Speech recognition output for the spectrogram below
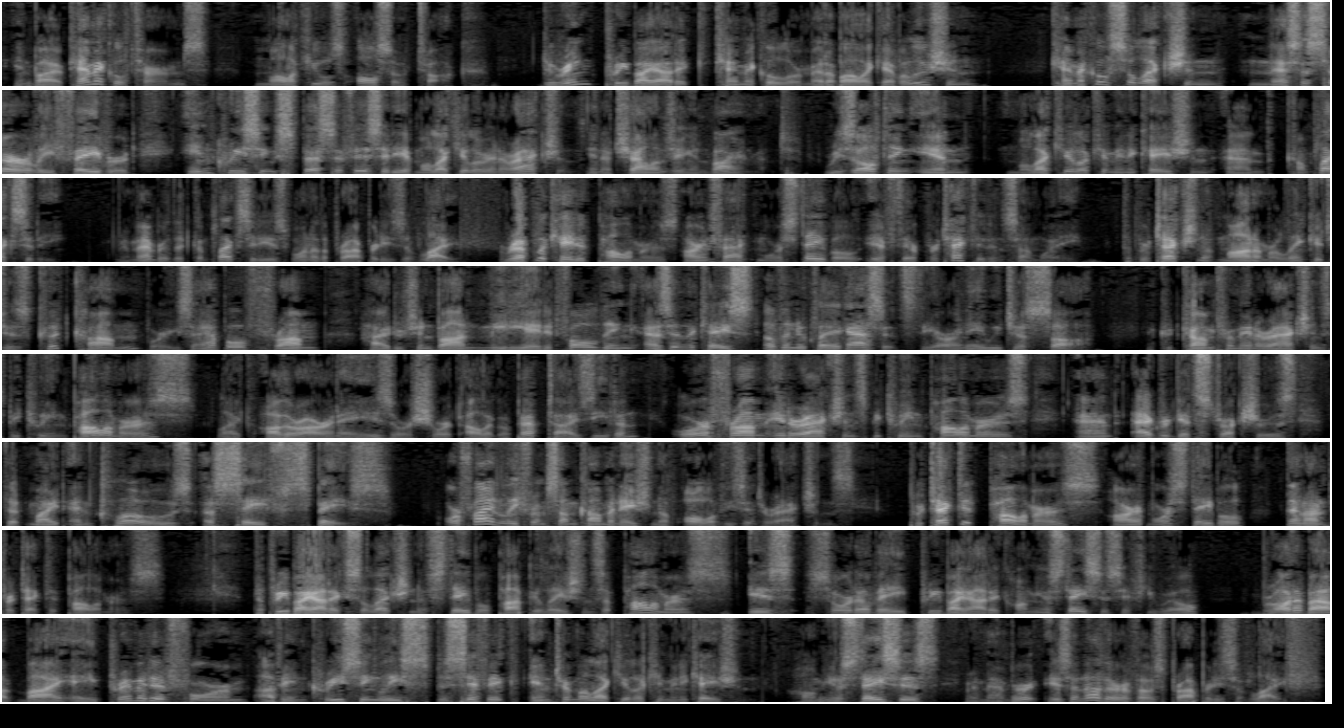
In biochemical terms, molecules also talk. During prebiotic chemical or metabolic evolution, chemical selection necessarily favored increasing specificity of molecular interactions in a challenging environment, resulting in molecular communication and complexity. Remember that complexity is one of the properties of life. Replicated polymers are in fact more stable if they're protected in some way. The protection of monomer linkages could come, for example, from hydrogen bond mediated folding, as in the case of the nucleic acids, the RNA we just saw. It could come from interactions between polymers, like other RNAs or short oligopeptides even, or from interactions between polymers and aggregate structures that might enclose a safe space. Or finally, from some combination of all of these interactions. Protected polymers are more stable than unprotected polymers. The prebiotic selection of stable populations of polymers is sort of a prebiotic homeostasis, if you will, brought about by a primitive form of increasingly specific intermolecular communication. Homeostasis, remember, is another of those properties of life.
